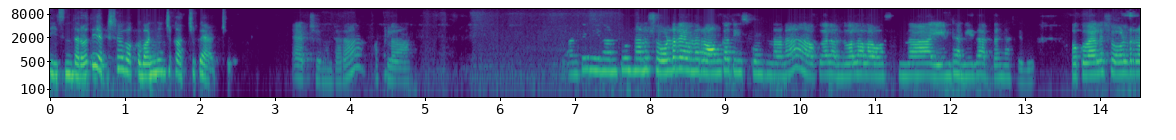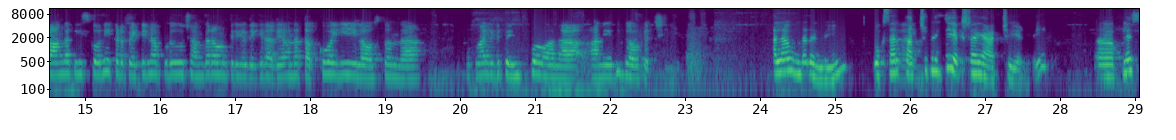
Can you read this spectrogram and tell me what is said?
తీసిన తర్వాత ఎక్స్‌ట్రా ఒక 1 ఇంచ్ ఖర్చుకి యాడ్ చేయండి. యాడ్ చేయమంటారా? అట్లా అంటే నేననుకుంటున్నాను షోల్డర్ ఏమన్నా రాంగ్‌గా తీసుకుంటున్నానా? ఒకవేళ అందువల్ల అలా వస్తుందా? ఏంటనేది అర్థం కాట్లేదు. ఒకవేళ షోల్డర్ రాంగ్‌గా తీసుకొని ఇక్కడ పెట్టినప్పుడు చంక రౌండ్ తిరిగే దగ్గర అదేమన్నా తక్కువయ్యి ఇలా వస్తుందా? ఒకవేళ ఇది పెంచుకోవాలా? అనేది డౌటొచ్చింది. అలా ఉండదండి. ఒకసారి ఏం ఖర్చుకైతే ఎక్స్‌ట్రా యాడ్ చేయండి. ప్లస్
